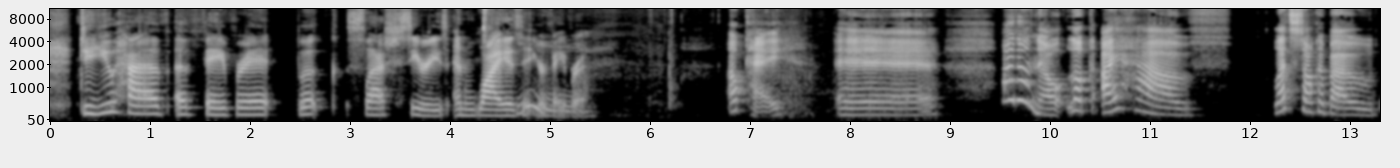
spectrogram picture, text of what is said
do you have a favorite book slash series, and why is it your favorite? Okay. Uh, I don't know. Look, I have. Let's talk about.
